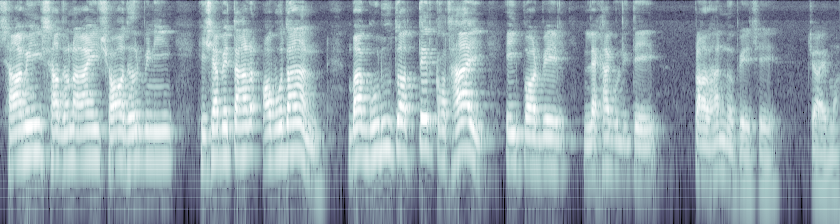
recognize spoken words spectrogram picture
স্বামী সাধনায় সহধর্মিণী হিসাবে তার অবদান বা গুরুতত্ত্বের কথাই এই পর্বের লেখাগুলিতে প্রাধান্য পেয়েছে। জয় মা।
